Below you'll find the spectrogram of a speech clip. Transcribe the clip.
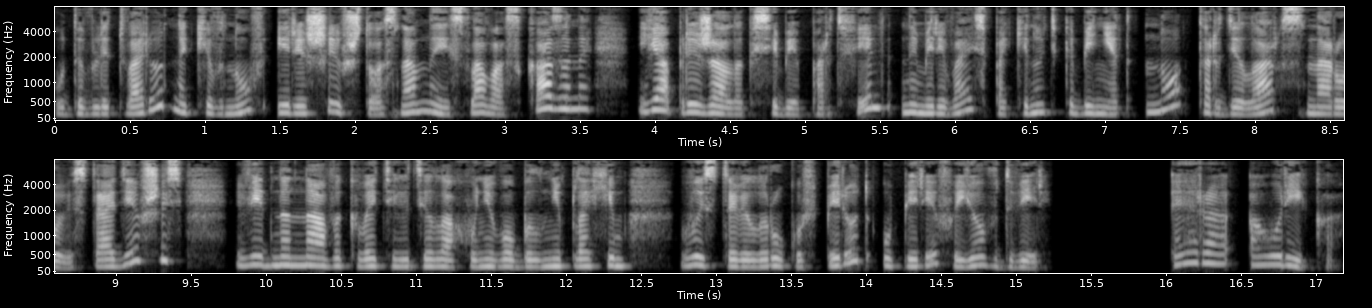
Удовлетворенно кивнув и решив, что основные слова сказаны, я прижала к себе портфель, намереваясь покинуть кабинет, но Тардилар, сноровисто одевшись, видно, навык в этих делах у него был неплохим, выставил руку вперед, уперев ее в дверь. «Эра Аурика»,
